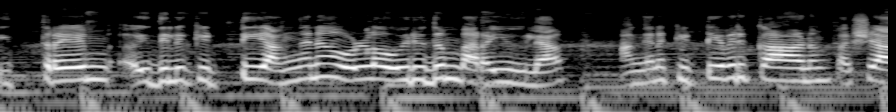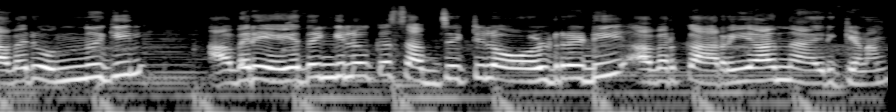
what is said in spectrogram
ഇത്രയും ഇതിൽ കിട്ടി അങ്ങനെ ഉള്ള ഒരിതും പറയൂല. അങ്ങനെ കിട്ടിയവർ കാണും. പക്ഷെ അവരൊന്നുകിൽ അവർ ഏതെങ്കിലുമൊക്കെ സബ്ജക്റ്റിൽ ഓൾറെഡി അവർക്ക് അറിയാവുന്നതായിരിക്കണം.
